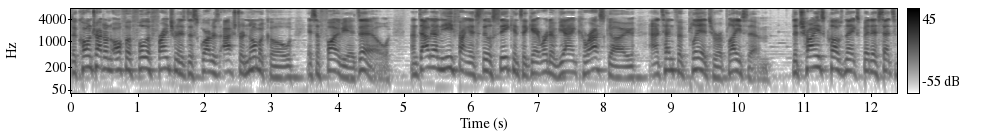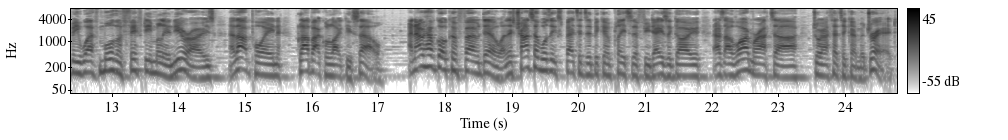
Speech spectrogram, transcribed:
The contract on offer for the Frenchman is described as astronomical, it's a 5-year deal, and Dalian Yifang is still seeking to get rid of Yannick Carrasco and intend for Plea to replace him. The Chinese club's next bid is set to be worth more than 50 million euros. At that point, Gladbach will likely sell. And now we have got a confirmed deal, and this transfer was expected to be completed a few days ago as Alvaro Morata joined Atletico Madrid.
